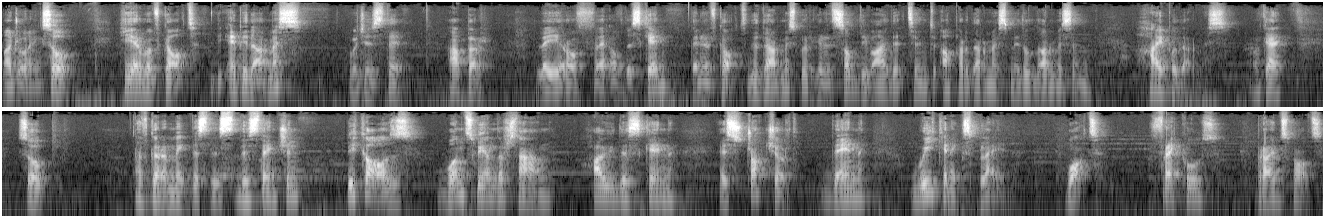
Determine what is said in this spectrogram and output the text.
my drawing. So here we've got the epidermis, which is the upper layer of, uh, of the skin. Then we've got the dermis. We're going to subdivide it into upper dermis, middle dermis and hypodermis. Okay, so I've got to make this, this distinction because once we understand how the skin is structured, then we can explain what freckles, brown spots,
